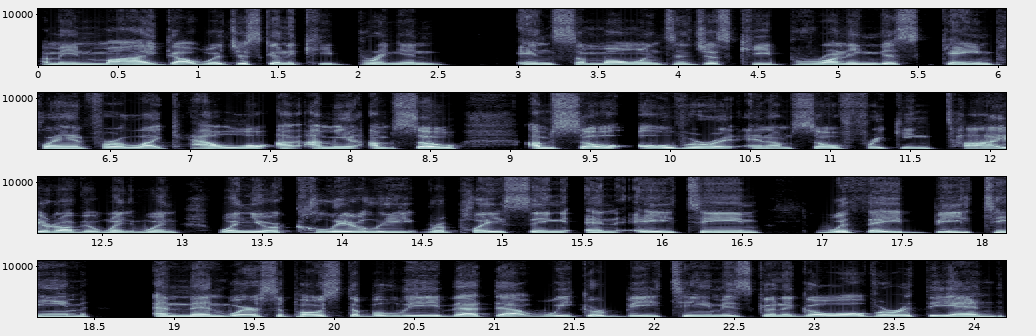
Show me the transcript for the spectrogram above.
I mean, my God, we're just going to keep bringing in Samoans and just keep running this game plan for like how long? I, I mean, I'm so I'm so over it and I'm so freaking tired of it. When when when you're clearly replacing an A team with a B team and then we're supposed to believe that that weaker B team is going to go over at the end,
